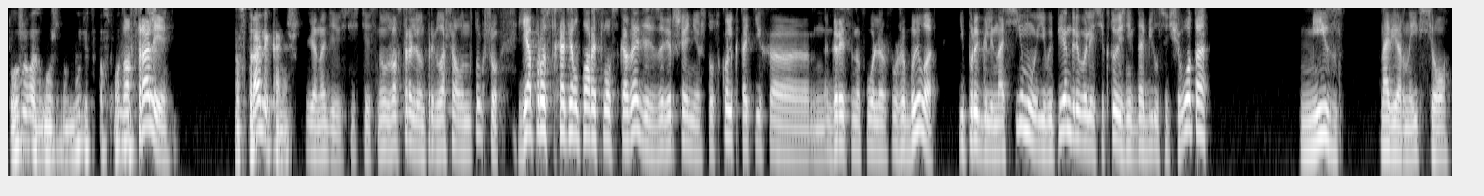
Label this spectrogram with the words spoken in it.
тоже, возможно, будет. В Посмотрим. Австралии? В Австралии, конечно. Я надеюсь, естественно. Ну, в Австралии он приглашал на ток-шоу. Я просто хотел парой слов сказать здесь в завершении, что сколько таких э, Грейсонов Уоллеров уже было, и прыгали на Сину, и выпендривались, и кто из них добился чего-то. Миз, наверное, и все.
